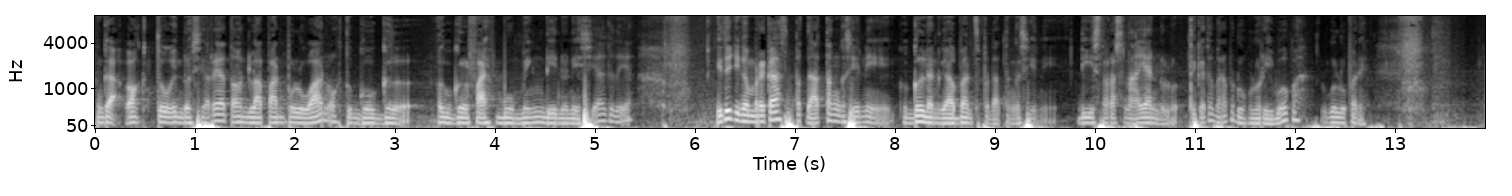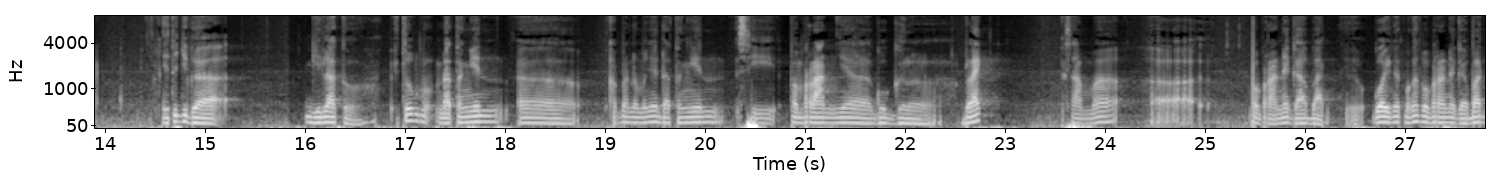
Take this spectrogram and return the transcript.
nggak waktu Indosiar ya tahun 80-an waktu Google Google Five booming di Indonesia gitu ya. Itu juga mereka sempat datang ke sini. Google dan Gaban sempat datang ke sini. Di Istora Senayan dulu. Tiketnya berapa? dua puluh ribu apa? Gue lupa deh. Itu juga gila tuh. Itu datengin uh, apa namanya datengin si pemerannya Google Black sama uh, pemerannya Gaban. Gue inget banget pemerannya Gaban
